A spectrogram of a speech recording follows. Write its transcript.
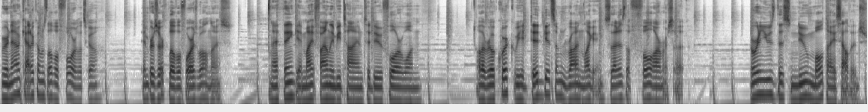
We're now Catacombs level 4, let's go. And Berserk level 4 as well, nice. And I think it might finally be time to do floor 1. Although real quick, we did get some Rotten leggings, so that is the full armor set. We're going to use this new multi-salvage.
